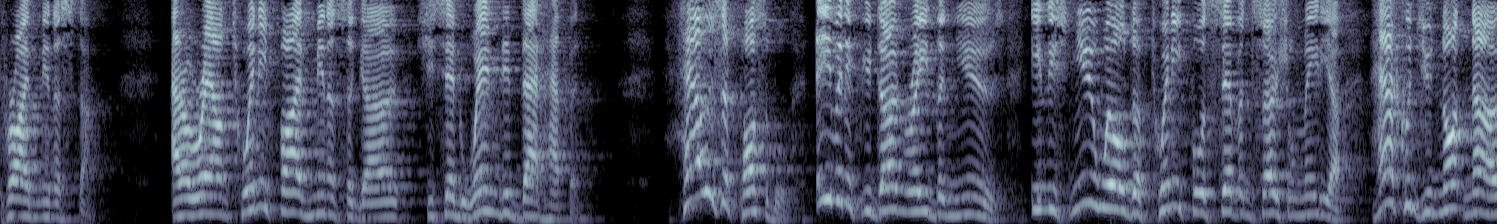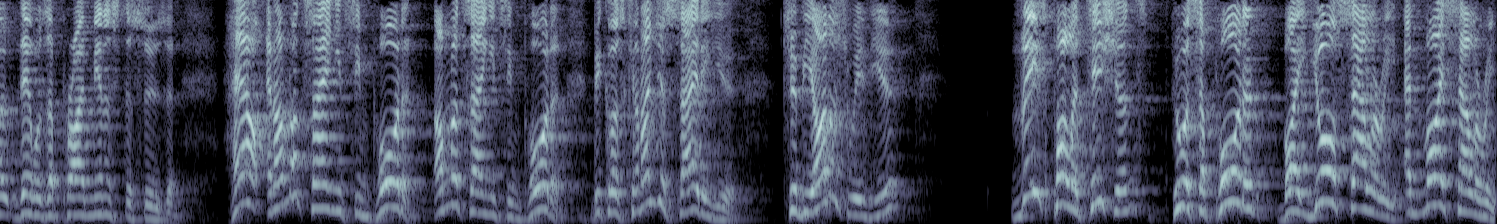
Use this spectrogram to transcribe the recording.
prime minister. And around 25 minutes ago, she said, When did that happen? How is it possible, even if you don't read the news, in this new world of 24 7 social media, how could you not know there was a Prime Minister, Susan? How, and I'm not saying it's important. I'm not saying it's important because can I just say to you, to be honest with you, these politicians who are supported by your salary and my salary.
